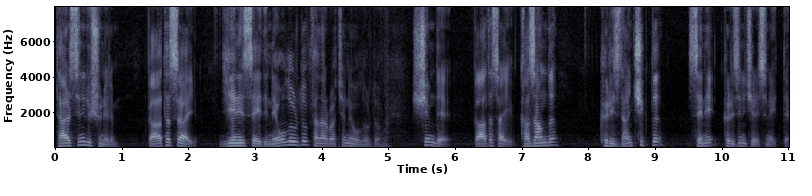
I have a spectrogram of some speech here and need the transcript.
Tersini düşünelim. Galatasaray yenilseydi ne olurdu? Fenerbahçe ne olurdu? Şimdi Galatasaray kazandı. Krizden çıktı. Seni krizin içerisine itti.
